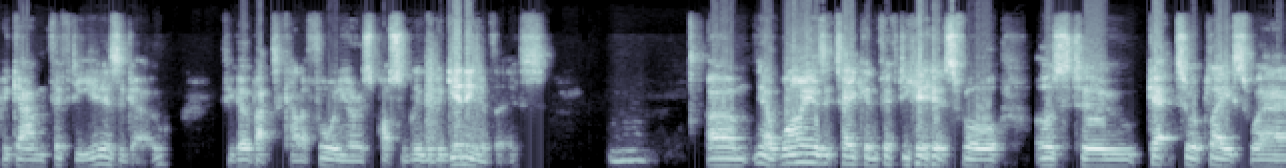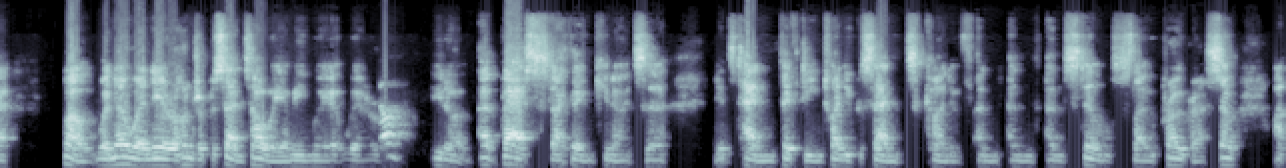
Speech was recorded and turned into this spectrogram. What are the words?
began 50 years ago, if you go back to California as possibly the beginning of this, mm-hmm. Um, you know, why has it taken 50 years for us to get to a place where, well, we're nowhere near 100%, are we? I mean, we're, we're oh. you know, at best, I think, you know, it's a, it's 10, 15, 20% kind of, and, and, and still slow progress. So uh,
